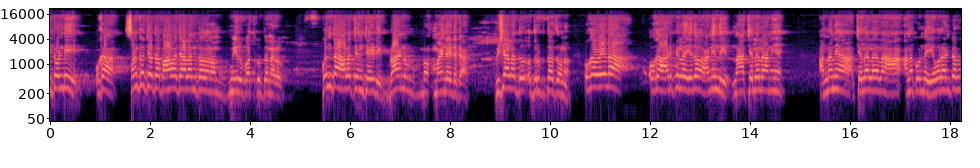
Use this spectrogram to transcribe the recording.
ఇటువంటి ఒక సంకుచిత భావజాలంతో మీరు బతుకుతున్నారు? కొంత ఆలోచన చేయండి. బ్రాండ్ మైండెడ్గా విశాల దృప్తతోను ఒకవేళ ఒక ఆడపిల్ల ఏదో అనింది నా చెల్లెలు అని అన్నని చెల్లెలు అనకుండా ఎవరు అంటారు?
